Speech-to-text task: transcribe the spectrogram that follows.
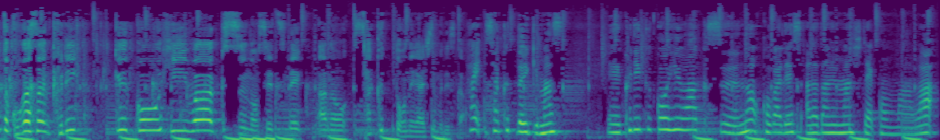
ょっと古賀さん、クリックコーヒーワークスの説明、あの、サクッとお願いしてもいいですか？はい、サクッといきます。えークリックコーヒーワークスの古賀です。改めまして、こんばんは。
